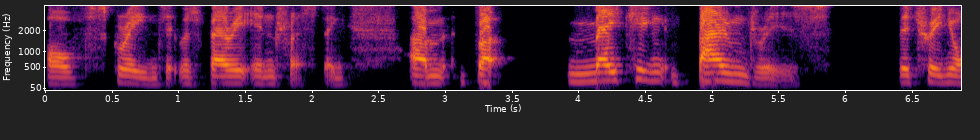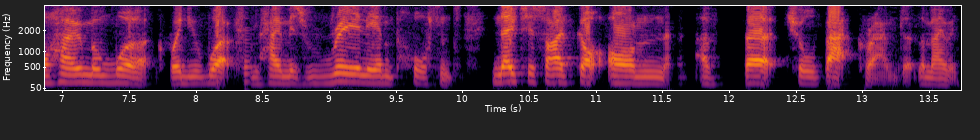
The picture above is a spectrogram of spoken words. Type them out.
of screens. It was very interesting. Um, but making boundaries between your home and work when you work from home is really important. Notice I've got on a virtual background at the moment.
